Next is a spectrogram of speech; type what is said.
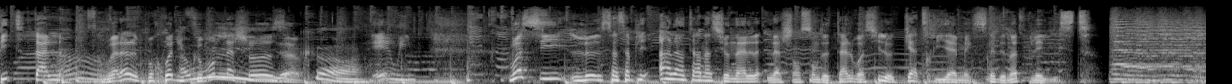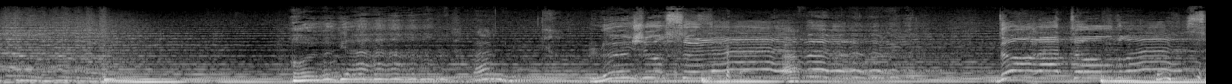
Pete, Tal. Voilà le pourquoi du Ah comment de la chose. D'accord. Et oui. Voici le, ça s'appelait à l'international, la chanson de Tal. Voici le quatrième extrait de notre playlist. Se lève dans la tendresse.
